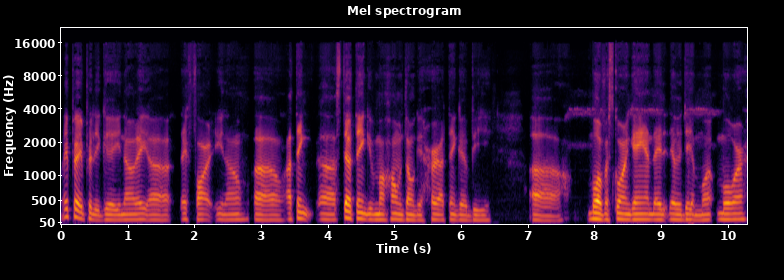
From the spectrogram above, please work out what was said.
they played pretty good. You know, they uh they fought. You know, uh, I think uh still think if Mahomes don't get hurt, I think it'll be uh more of a scoring game. They they did more,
